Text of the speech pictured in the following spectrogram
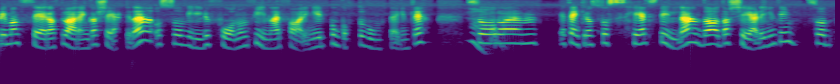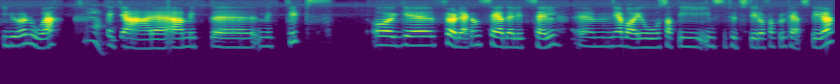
Fordi man ser at du er engasjert i det, og så vil du få noen fine erfaringer på godt og vondt, egentlig. Så um, jeg tenker å stå helt stille, da, da skjer det ingenting. Så gjør noe. Ja. tenker jeg er, er mitt, uh, mitt, tips. Og uh, føler jeg kan se det litt selv. Um, jeg var jo satt i instituttstyret og fakultetsstyret.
